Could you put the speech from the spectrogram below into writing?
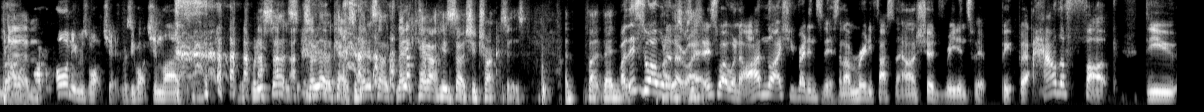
Do Um, what porn he was watching? Was he watching like When he searched, so no, okay, so then it's like, then it came out his searching tractors, and but then But this is what I want to know, is- right? This is what I want to know. I've not actually read into this, and I'm really fascinated. I should read into it. But, but how the fuck do you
